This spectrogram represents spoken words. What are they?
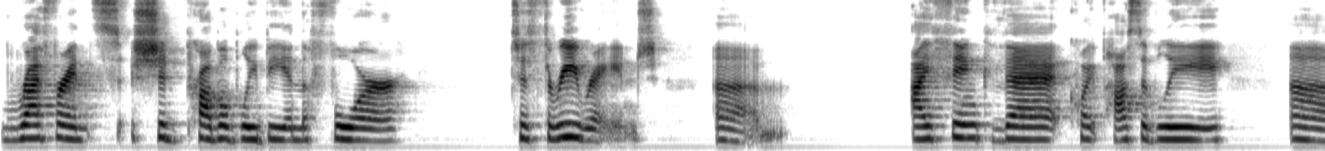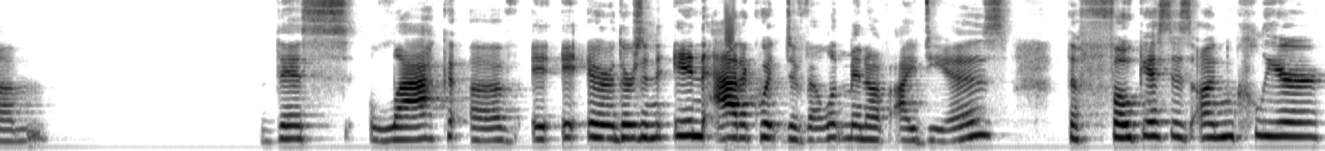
reference should probably be in the four to three range. Um, I think that quite possibly um, this lack of it, it, or there's an inadequate development of ideas. The focus is unclear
